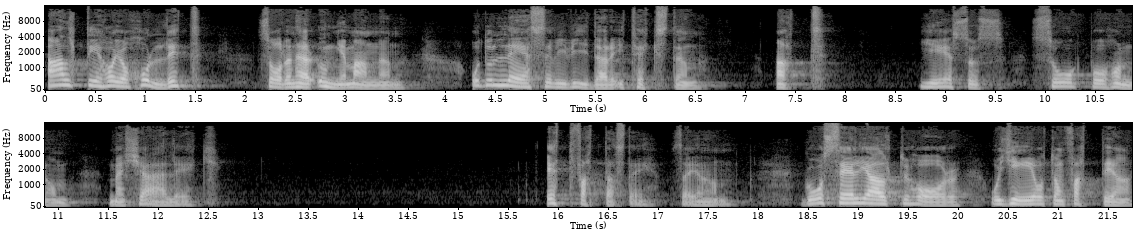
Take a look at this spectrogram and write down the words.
Allt det har jag hållit, sa den här unge mannen. Och då läser vi vidare i texten att Jesus såg på honom med kärlek. Ett fattas dig, säger han. Gå och sälj allt du har och ge åt de fattiga.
